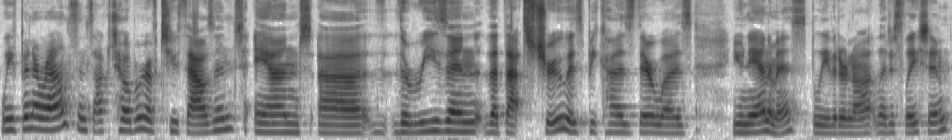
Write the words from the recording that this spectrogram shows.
We've been around since October of 2000, and uh, the reason that that's true is because there was unanimous, believe it or not, legislation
